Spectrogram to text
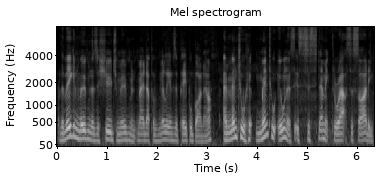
The vegan movement is a huge movement made up of millions of people by now, and mental, mental illness is systemic throughout society.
